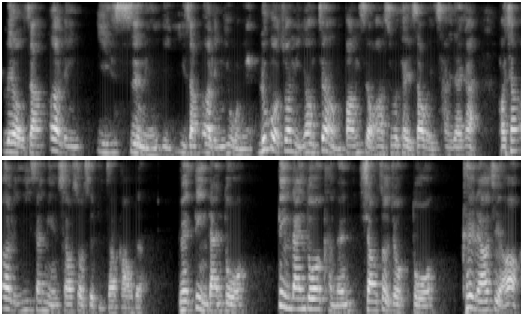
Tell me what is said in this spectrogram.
六张，二零一四年一一张，二零一五年。如果说你用这种方式的话，是不是可以稍微猜猜看？好像二零一三年销售是比较高的，因为订单多，订单多可能销售就多，可以了解哦。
